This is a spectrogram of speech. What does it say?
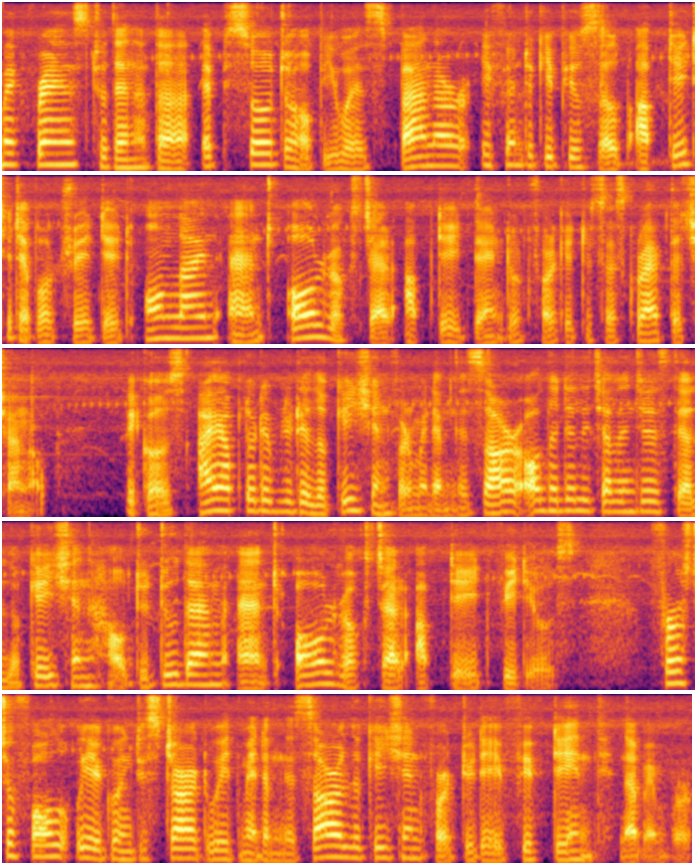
back friends to the another episode of US Banner. If you want to keep yourself updated about Red Online and all Rockstar update then don't forget to subscribe the channel because I upload everyday location for Madame Nazar, all the daily challenges, their location, how to do them and all Rockstar update videos. First of all, we are going to start with Madame Nazar location for today 15th November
